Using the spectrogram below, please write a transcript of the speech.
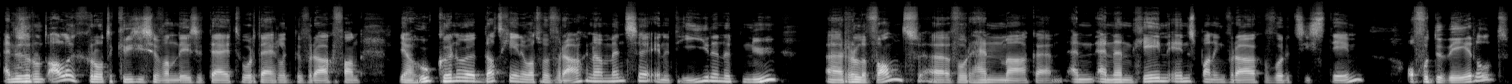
En dus rond alle grote crisissen van deze tijd wordt eigenlijk de vraag van, ja, hoe kunnen we datgene wat we vragen aan mensen in het hier en het nu uh, relevant voor hen maken en, en hen geen inspanning vragen voor het systeem of voor de wereld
